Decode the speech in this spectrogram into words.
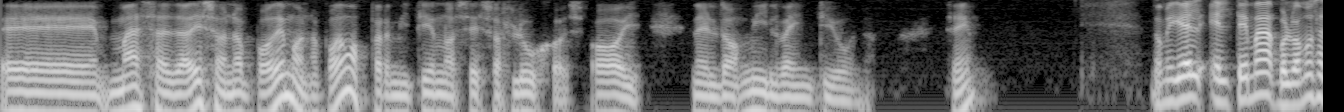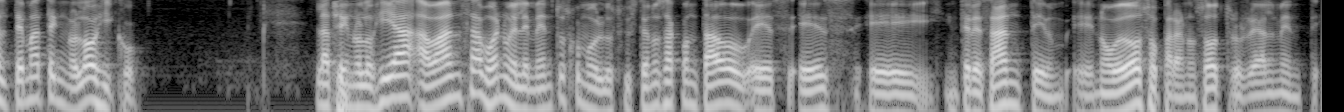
Eh, más allá de eso, no podemos, no podemos permitirnos esos lujos hoy, en el 2021. ¿sí? Don Miguel, el tema, volvamos al tema tecnológico. La tecnología avanza, bueno, elementos como los que usted nos ha contado es, es eh, interesante, eh, novedoso para nosotros realmente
